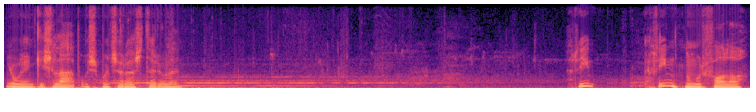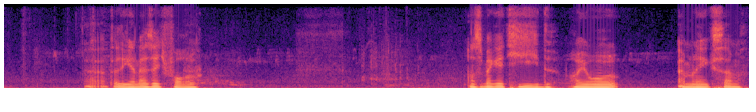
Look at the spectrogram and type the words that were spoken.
Jó, ilyen kis lápos, mocsaras terület. Rim... Rimtnur fala. Hát igen, ez egy fal. Az meg egy híd, ha jól emlékszem.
